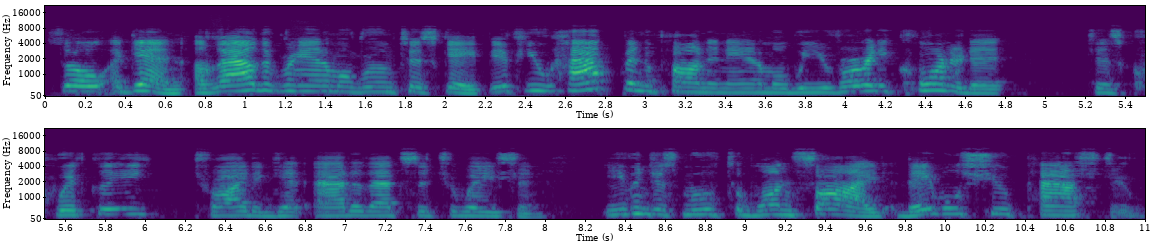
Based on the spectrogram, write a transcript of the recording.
So again, allow the animal room to escape. If you happen upon an animal where you've already cornered it, just quickly try to get out of that situation. Even just move to one side, they will shoot past you.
